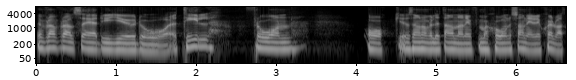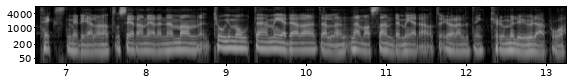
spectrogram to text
Men framförallt så är det ju då till, från och sen har vi lite annan information. Sen är det själva textmeddelandet och sedan är det när man tog emot det här meddelandet eller när man sände meddelandet och gör en liten krumelur där på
